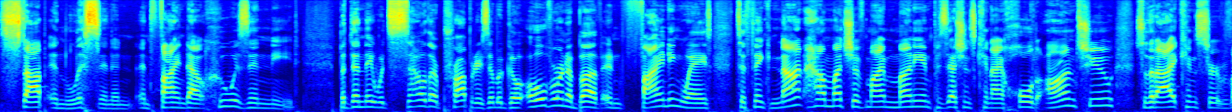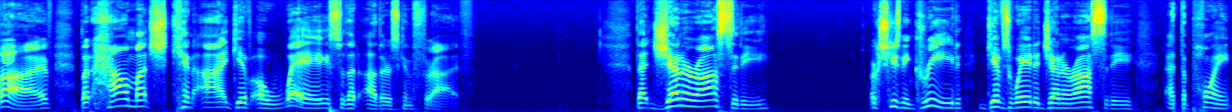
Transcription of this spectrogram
stop and listen and, and find out who was in need. But then they would sell their properties. They would go over and above in finding ways to think not how much of my money and possessions can I hold on to so that I can survive, but how much can I give away so that others can thrive. That generosity or excuse me, greed gives way to generosity at the point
